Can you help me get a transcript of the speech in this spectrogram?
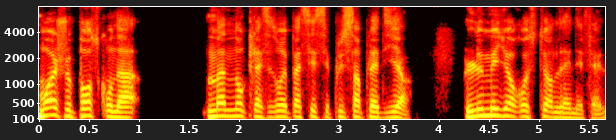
Moi, je pense qu'on a, maintenant que la saison est passée, c'est plus simple à dire, le meilleur roster de la NFL.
